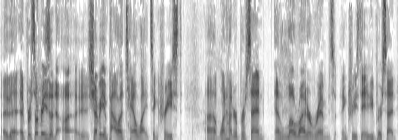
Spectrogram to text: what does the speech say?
the- And for some reason, uh, Chevy Impala taillights increased uh, 100%, and lowrider rims increased 80%,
